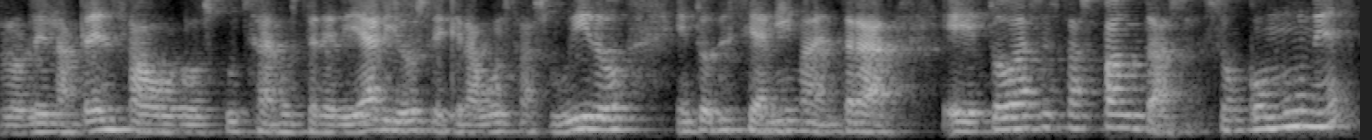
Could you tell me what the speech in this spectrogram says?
lo lee en la prensa o lo escucha en los telediarios de que la bolsa ha subido, entonces se anima a entrar. Eh, todas estas pautas son comunes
